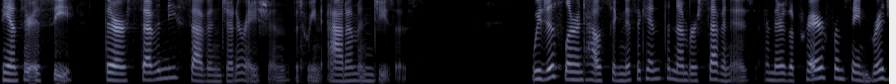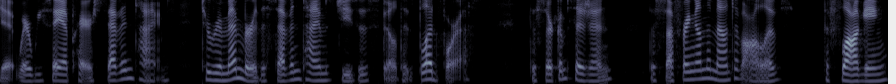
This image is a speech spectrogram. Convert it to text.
The answer is C. There are 77 generations between Adam and Jesus. We just learned how significant the number seven is, and there's a prayer from St. Bridget where we say a prayer seven times to remember the seven times Jesus spilled his blood for us the circumcision, the suffering on the Mount of Olives, the flogging,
